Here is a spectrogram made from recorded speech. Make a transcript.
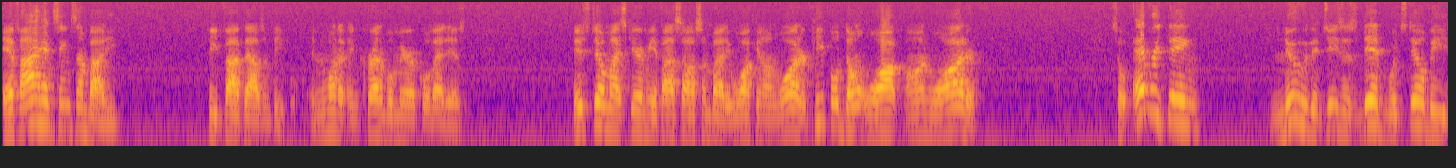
if I had seen somebody feed five thousand people, and what an incredible miracle that is. It still might scare me if I saw somebody walking on water. People don't walk on water. So everything new that Jesus did would still be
